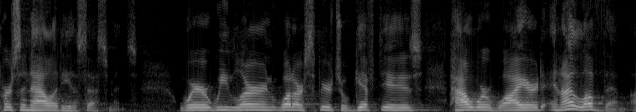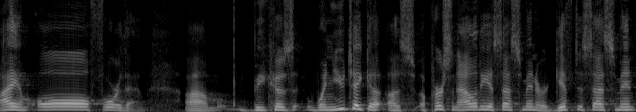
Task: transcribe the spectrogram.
personality assessments, where we learn what our spiritual gift is, how we're wired, and I love them. I am all for them. Um, because when you take a, a, a personality assessment or a gift assessment,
